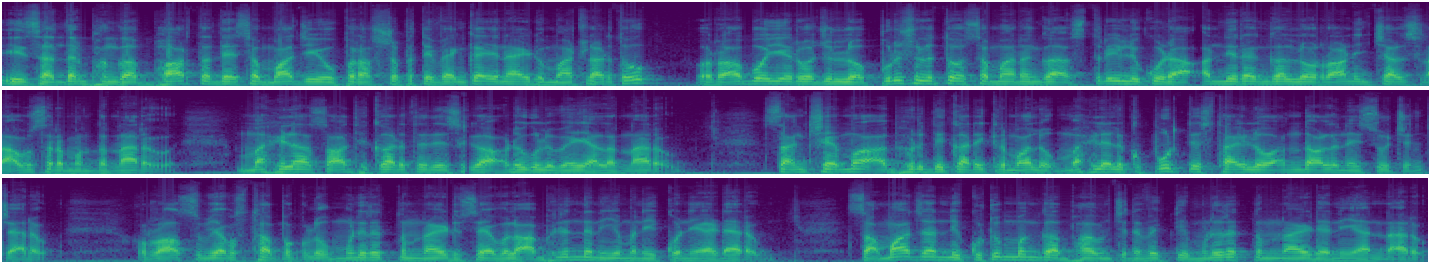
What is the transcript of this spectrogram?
ఈ సందర్భంగా భారతదేశ మాజీ ఉపరాష్ట్రపతి వెంకయ్య నాయుడు మాట్లాడుతూ రాబోయే రోజుల్లో పురుషులతో సమానంగా స్త్రీలు కూడా అన్ని రంగాల్లో రాణించాల్సిన అవసరం ఉందన్నారు. మహిళా సాధికారత దిశగా అడుగులు వేయాలన్నారు. సంక్షేమ అభివృద్ధి కార్యక్రమాలు మహిళలకు పూర్తి స్థాయిలో అందాలని సూచించారు. రాస్ వ్యవస్థాపకులు మునిరత్నం నాయుడు సేవలు అభినందనీయమని కొనియాడారు. సమాజాన్ని కుటుంబంగా భావించిన వ్యక్తి మునిరత్నం నాయుడని అన్నారు.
